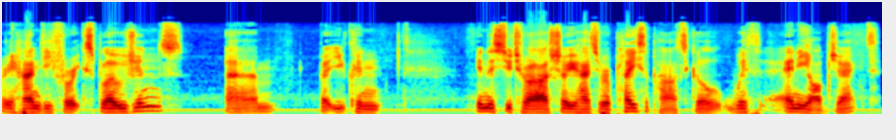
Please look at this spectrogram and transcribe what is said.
very handy for explosions, um, but you can, in this tutorial, I'll show you how to replace a particle with any object,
